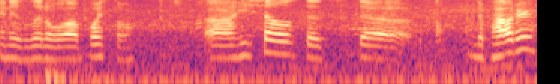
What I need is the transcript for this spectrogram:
in his little uh, puesto. Uh, he sells the the the powder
